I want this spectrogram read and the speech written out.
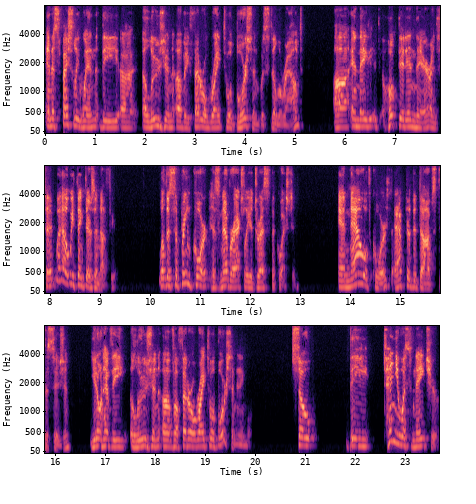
and especially when the uh, illusion of a federal right to abortion was still around. Uh, and they hooked it in there and said, well, we think there's enough here. Well, the Supreme Court has never actually addressed the question. And now, of course, after the Dobbs decision, you don't have the illusion of a federal right to abortion anymore. So the tenuous nature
